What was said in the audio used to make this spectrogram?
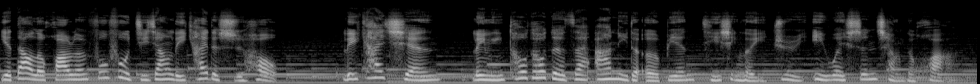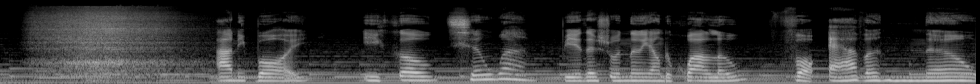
也到了华伦夫妇即将离开的时候。离开前，玲玲偷偷的在阿尼的耳边提醒了一句意味深长的话：“阿尼 boy，以后千万。”别再说那样的话喽！Forever no,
